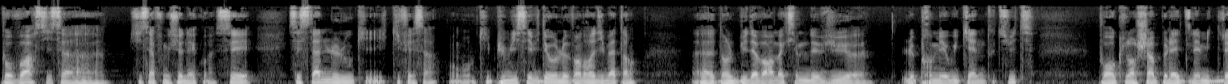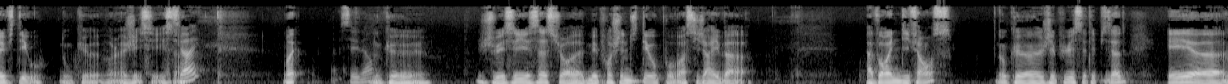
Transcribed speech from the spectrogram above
pour voir si ça si ça fonctionnait quoi. C'est Stan Leloup qui qui fait ça, qui publie ses vidéos le vendredi matin euh, dans le but d'avoir un maximum de vues le premier week-end tout de suite pour enclencher un peu la dynamique de la vidéo. Donc euh, voilà, j'ai essayé C'est ça. vrai? Ouais. C'est énorme. Donc euh, je vais essayer ça sur euh, mes prochaines vidéos pour voir si j'arrive à avoir une différence. Donc euh, j'ai publié cet épisode et je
